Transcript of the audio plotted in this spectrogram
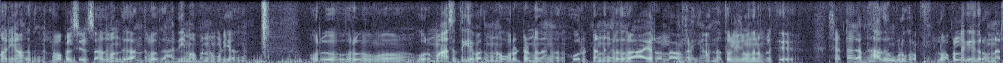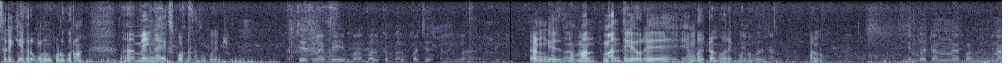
மாதிரியும் ஆகுதுங்க. Local sales. அது வந்து அந்தளவுக்கு அதிகமாக பண்ண முடியாதுங்க. ஒரு ஒரு ஒரு மாதத்துக்கே பார்த்தோம்னா ஒரு டன்னு தாங்க. ஒரு டன்னுங்கிறது ஒரு ஆயிரரூவா லாபம் கிடைக்கும். அந்த தொழில் வந்து நம்மளுக்கு செட் ஆகாதுங்க அதுவும் கொடுக்குறோம். லோக்கலில் கேட்குறவங்க நர்சரி கேட்குறவங்களுக்கும் கொடுக்குறோம். மெயினாக எக்ஸ்போர்ட் தாங்க போயிட்டுருக்கோம் பர்ச்சேஸ்லாம் எப்படி பல்க் பல்க் பர்ச்சேஸ் பண்ணுவீங்களா? டன் கேஜ் தாங்க. மந்த் மந்த்லி ஒரு எண்பது டன் வரைக்கும் பண்ணுவோம். டன் பண்ணுவோம். எண்பது டன் பண்ணீங்கன்னா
